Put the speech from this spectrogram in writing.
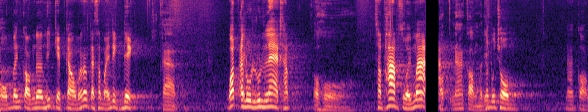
ผมเป็นกล่องเดิมที่เก็บเก่ามาตั้งแต่สมัยเด็กครับๆวัดอรุณรุ่นแรกครับ โอ้โห สภาพสวยมากเอาหน้ากล่องมาดิท่านผู้ชม หน้ากล่อง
